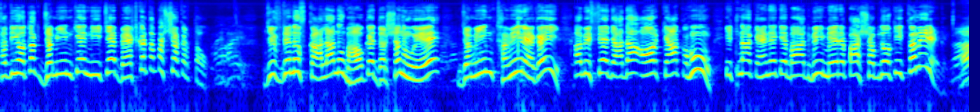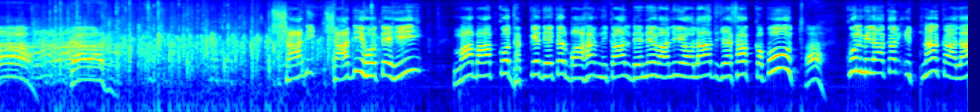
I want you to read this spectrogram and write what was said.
सदियों तक ज़मीन के नीचे बैठकर तपस्या करता हो। जिस दिन उस कालानुभाव के दर्शन हुए ज़मीन थमी रह गई। अब इससे ज़्यादा और क्या कहूँ? इतना कहने के बाद भी मेरे पास शब्दों की कमी रह गई। वाह क्या बात है। शादी शादी होते ही माँ बाप को धक्के देकर बाहर निकाल देने वाली औलाद जैसा कपूत। कुल मिलाकर इतना काला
